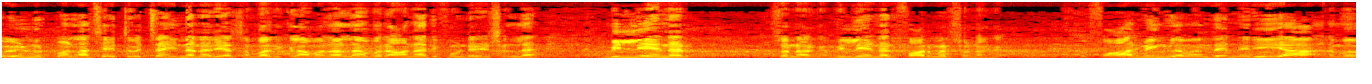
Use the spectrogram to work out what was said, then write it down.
தொழில்நுட்பம்லாம் சேர்த்து வச்சா இன்னும் நிறைய சம்பாதிக்கலாம். அதனால தான் அவர் அனாதி ஃபவுண்டேஷனில் மில்லியனர் சொன்னாங்க. மில்லியனர் ஃபார்மர் சொன்னாங்க. இப்போ ஃபார்மிங்கில் வந்து நிறையா நம்ம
